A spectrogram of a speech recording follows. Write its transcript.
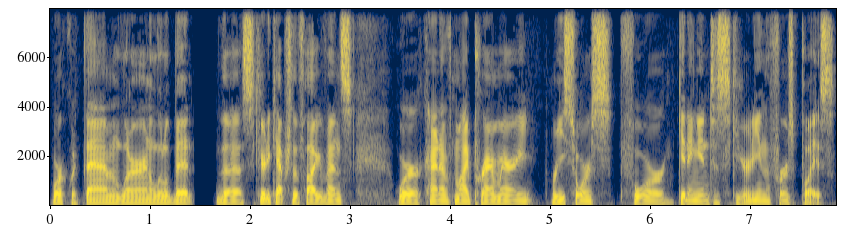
work with them, learn a little bit. The security capture the flag events were kind of my primary resource for getting into security in the first place.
